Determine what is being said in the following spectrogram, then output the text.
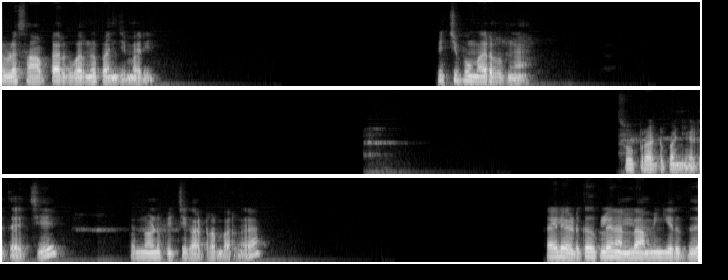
எவ்வளோ சாஃப்டாக இருக்குது பாருங்கள் பஞ்சு மாதிரி பிச்சிப்பூ மாதிரி இருக்குங்க. சூப்பராட்டு பண்ணி எடுத்தாச்சு. இன்னொன்று பிச்சு காட்டுறேன் பாருங்கள் கையில் எடுக்கிறதுக்குள்ளே நல்லா அமைங்கிருது.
